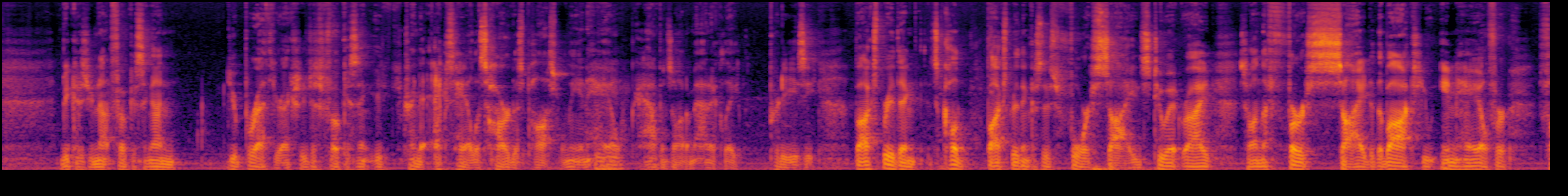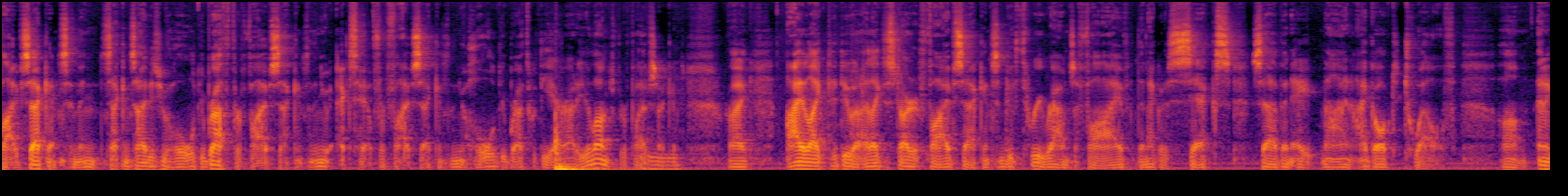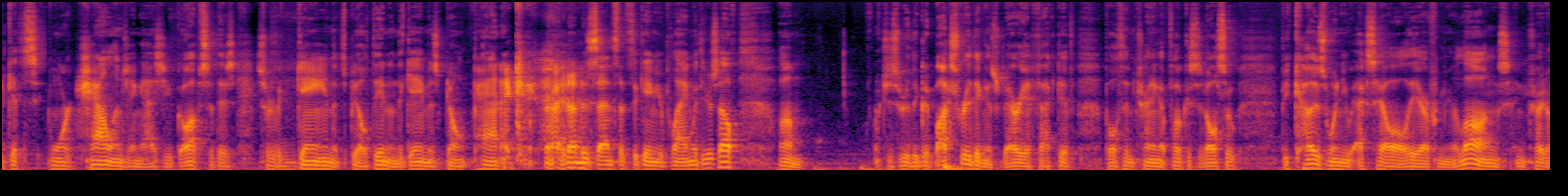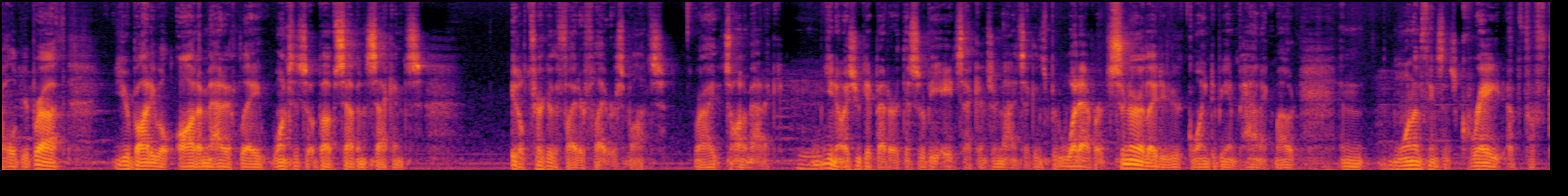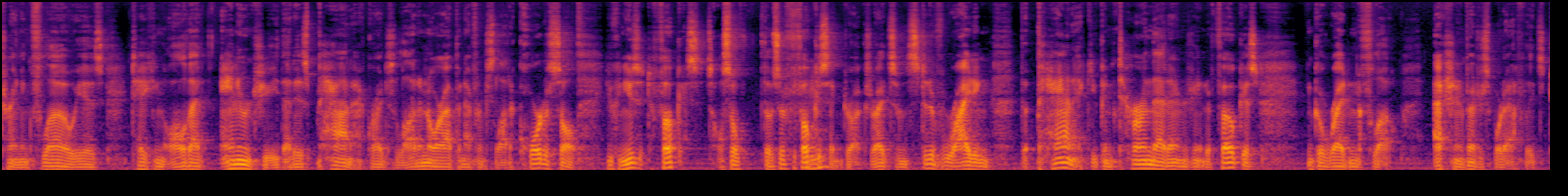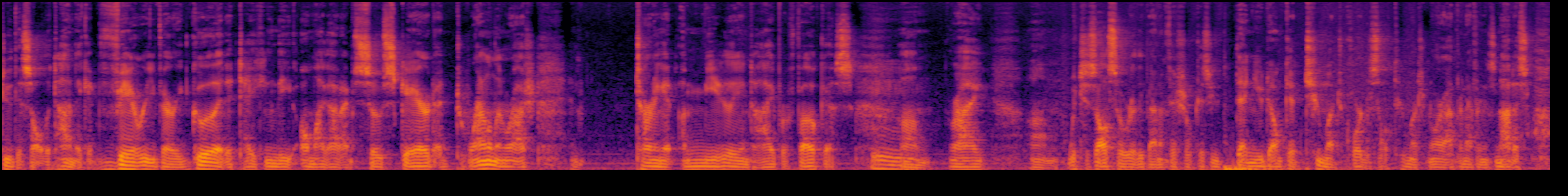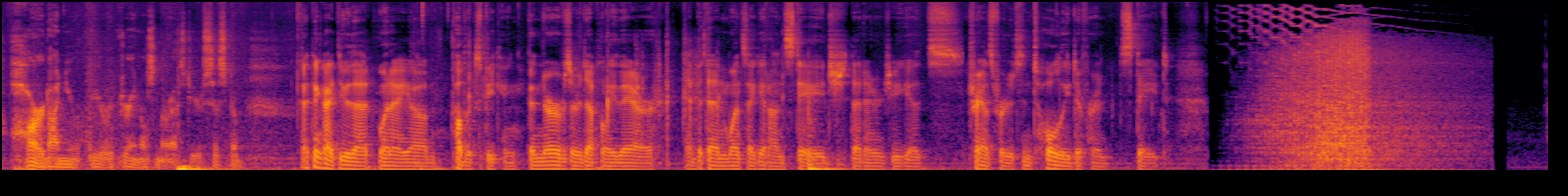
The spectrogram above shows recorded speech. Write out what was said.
because you're not focusing on your breath, you're actually just focusing, you're trying to exhale as hard as possible. And the inhale Mm-hmm. happens automatically. Pretty easy. Box breathing, it's called box breathing because there's four sides to it, right? So on the first side of the box, you inhale for five seconds, and then second side is you hold your breath for five seconds, and then you exhale for five seconds, and you hold your breath with the air out of your lungs for 5 seconds, right? I like to do it. I like to start at five seconds and do three rounds of five. Then I go to six, seven, eight, nine. I go up to twelve. Um, and it gets more challenging as you go up. So there's sort of a game that's built in, and the game is don't panic, right? In a sense, that's the game you're playing with yourself, um, which is really good. Box breathing is very effective, both in training up focus and also because when you exhale all the air from your lungs and you try to hold your breath, your body will automatically, once it's above seven seconds, it'll trigger the fight or flight response. Right? It's automatic. Mm-hmm. You know, as you get better at this, it'll be eight seconds or nine seconds, but whatever. Sooner or later, you're going to be in panic mode. And one of the things that's great for training flow is taking all that energy that is panic, right? It's a lot of norepinephrine, it's a lot of cortisol. You can use it to focus. It's also, those are mm-hmm. focusing drugs, right? So instead of riding the panic, you can turn that energy into focus and go right into flow action adventure sport athletes do this all the time. They get very, very good at taking the oh my god, I'm so scared adrenaline rush and turning it immediately into hyper focus, um, right? Um, which is also really beneficial because you then you don't get too much cortisol, too much norepinephrine. It's not as hard on your, your adrenals and the rest of your system. I think I do that when I um, public speaking. The nerves are definitely there, and but then once I get on stage, that energy gets transferred. It's in a totally different state.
